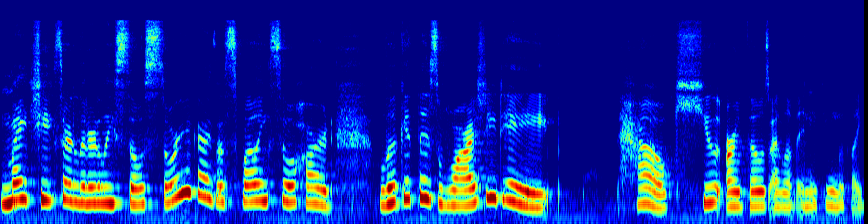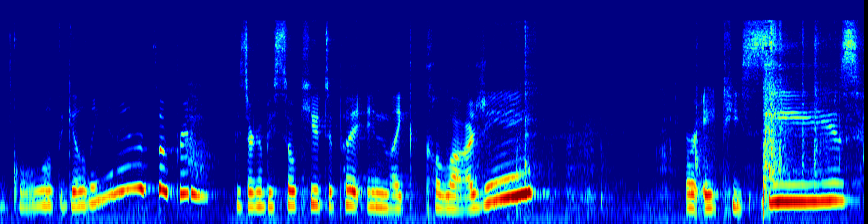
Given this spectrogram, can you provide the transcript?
My cheeks are literally so sore, you guys. I'm smiling so hard. Look at this washi tape. How cute are those? I love anything with like gold gilding in it. It's so pretty. These are going to be so cute to put in like collaging or ATCs.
